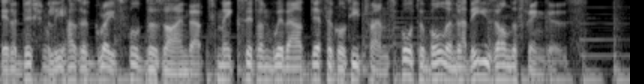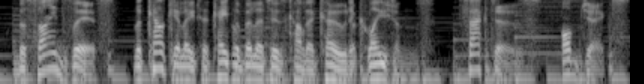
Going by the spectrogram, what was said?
It additionally has a graceful design that makes it and without difficulty transportable and at ease on the fingers. Besides this, the calculator capabilities color code equations, factors, objects,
